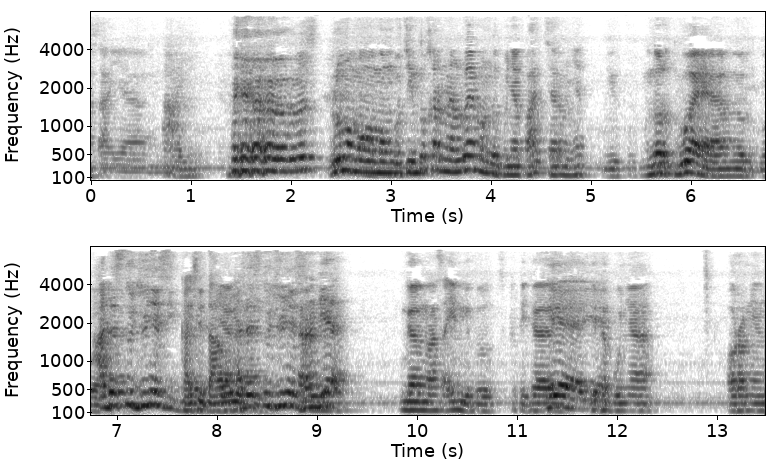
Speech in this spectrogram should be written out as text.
sayang. Terus Lu ngomong-ngomong bucin tuh karena lu emang gak punya pacar, nyet gitu. Menurut gua ya, menurut gua. ada setujunya sih. Kasih tahu. Ya, Ada setujunya sih. Karena dia nggak ngerasain gitu ketika Iya, kita iya. punya orang yang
